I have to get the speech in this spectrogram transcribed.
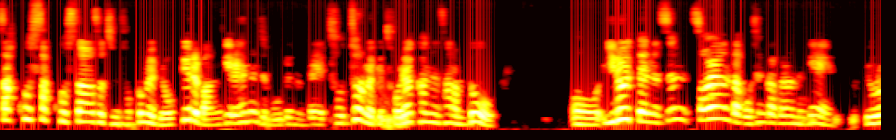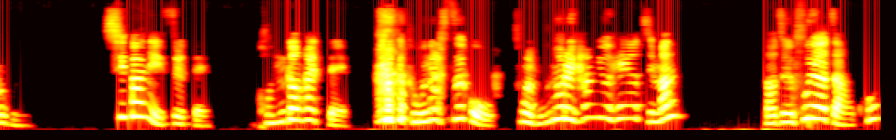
쌓고 쌓고 쌓아서 지금 적금을 몇 개를 만기를 했는지 모르는데 저처럼 이렇게 절약하는 사람도 어, 이럴 때는 쓴, 써야 한다고 생각을 하는 게 여러분 시간이 있을 때 건강할 때 이렇게 돈을 쓰고 정말 문화를 향유해야지만 나중에 후회하지 않고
